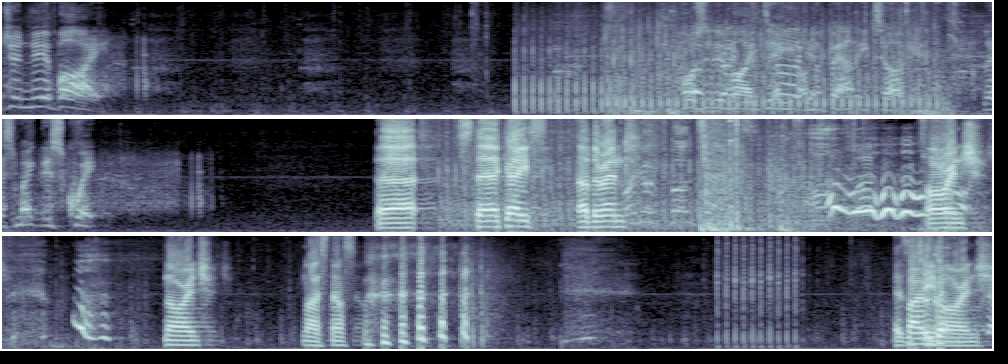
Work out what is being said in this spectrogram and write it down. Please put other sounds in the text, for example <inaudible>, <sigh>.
soldier nearby. Positive ID on the bounty target. Let's make this quick. Uh, staircase, other end. <laughs> Orange. Orange. Nice, Nelson. <laughs> There's a team orange.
